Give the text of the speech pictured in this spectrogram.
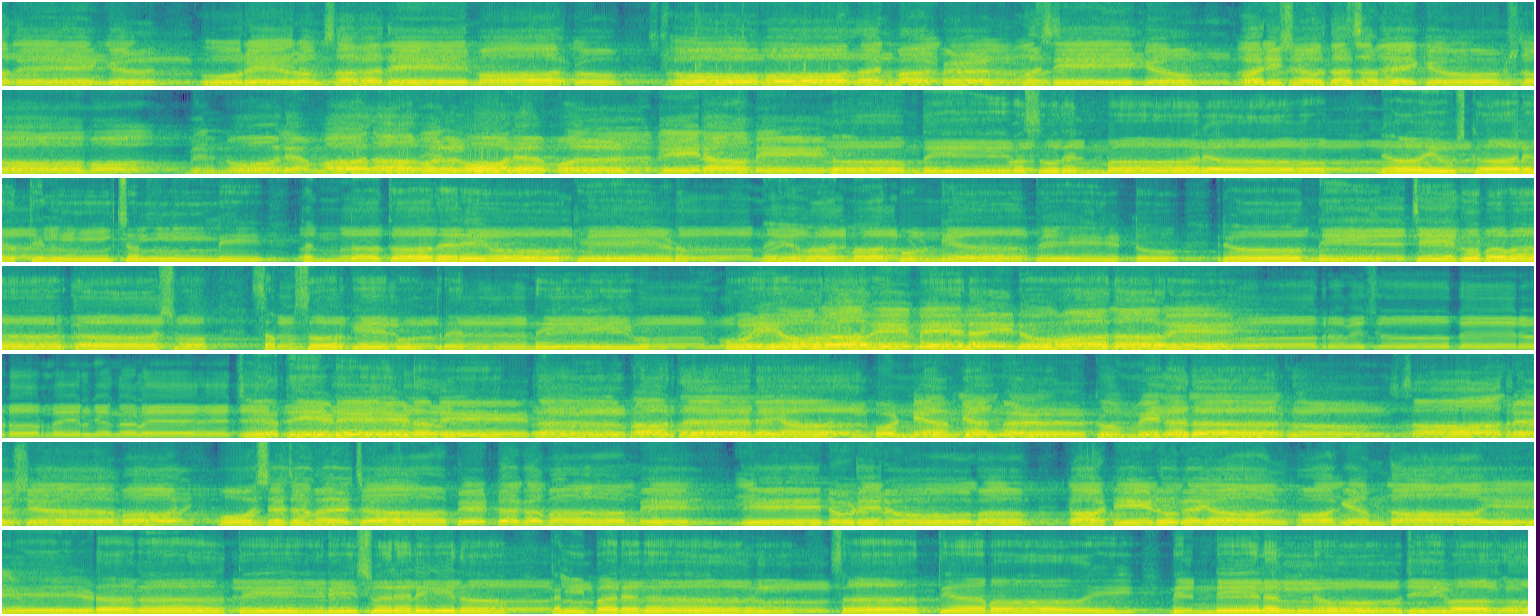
Nadengel Kuriram Savadin Markum Shlomo Tanmakal Masikyum Parishuddha Samekyum Shlomo من أولم وضع الأولم والإنامين ദൈവസുതന്മാരാവാം ന്യായുഷ്കാലത്തിൽ ചൊല്ലി തന്നതാതരയോർക്കേണം നയവാന്മാർ പേട്ടോ രോന്നി ചേകുമവർക്കാശ്വം. സംസർഗേ പുത്രൻ ദൈവം ഒയോറാവേ മേലൈനുവാദാരേ മാതൃവിശുദ്ധരുടോർമ്മയിൽ ഞങ്ങളെ ചേർത്തിടേണമേ. പ്രാർത്ഥനയാൽ പുണ്യം ഞങ്ങൾക്കും വിഗതർക്കും സാദൃശ്യമായി മോശജമച്ച പെട്ടകമേ നിന്നുടെ രൂപം കാട്ടിടുകയാൽ ഭാഗ്യം തായേ. പേടകത്തേലീശ്വരലിഖിത കൽപ്പലകൾ സത്യമായി നിന്നിലല്ലോ ജീവാഹാരം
